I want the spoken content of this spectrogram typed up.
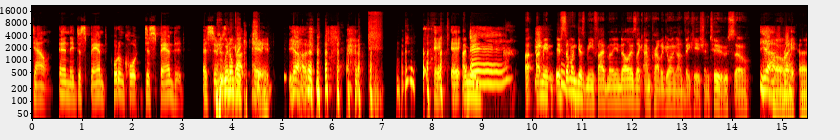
down and they disband, quote unquote, disbanded as soon They as went they on got vacation. paid. Yeah. Eh, eh, I mean- eh. I, I mean, if someone gives me five million dollars, like I'm probably going on vacation too. So yeah, oh, right. my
